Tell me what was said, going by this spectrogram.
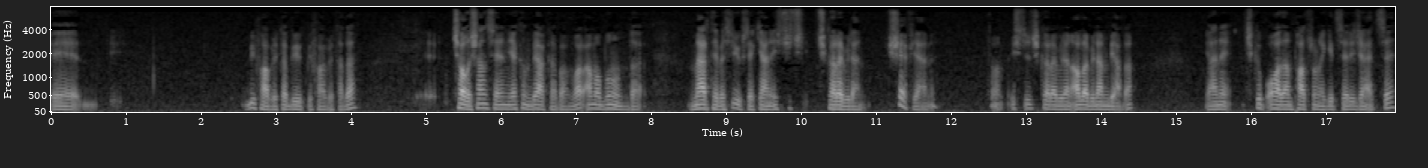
e, bir fabrika, büyük bir fabrikada e, çalışan senin yakın bir akraban var ama bunun da mertebesi yüksek. Yani işçi çıkarabilen şef yani. Tamam, işçi çıkarabilen, alabilen bir adam. Yani çıkıp o adam patrona gitse rica etse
